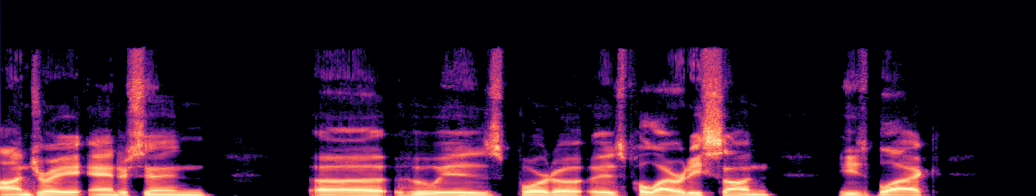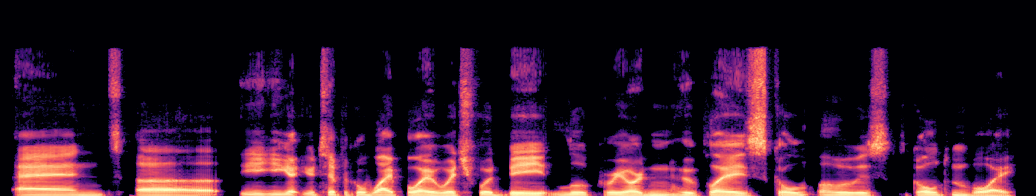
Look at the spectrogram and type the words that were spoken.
Andre Anderson, uh, who is Porto is Polarity's son. He's black. And uh, you, you get your typical white boy, which would be Luke Riordan, who plays Gold, who is Golden Boy.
